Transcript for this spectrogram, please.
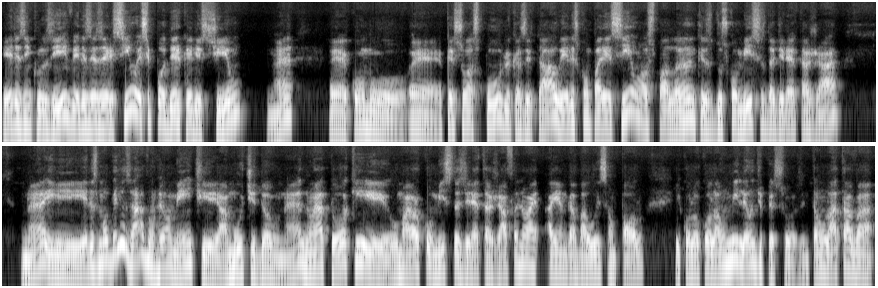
Eles, inclusive, eles exerciam esse poder que eles tinham, né? É, como é, pessoas públicas e tal, e eles compareciam aos palanques dos comícios da direta já, né? E eles mobilizavam realmente a multidão, né? Não é à toa que o maior comício das diretas já foi no Ayangabaú, em São Paulo, e colocou lá um milhão de pessoas. Então lá estava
